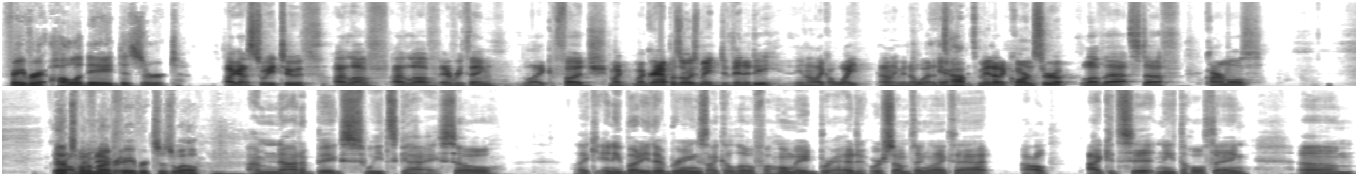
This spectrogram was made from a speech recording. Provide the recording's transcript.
favorite holiday dessert. I got a sweet tooth. I love I love everything like fudge. My my grandpa's always made divinity, you know, like a white. I don't even know what it's. Yeah. It's made out of corn syrup. Love that stuff. Caramels. They're That's one of my my favorites as well. I'm not a big sweets guy, so like anybody that brings like a loaf of homemade bread or something like that, I'll I could sit and eat the whole thing. Um,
